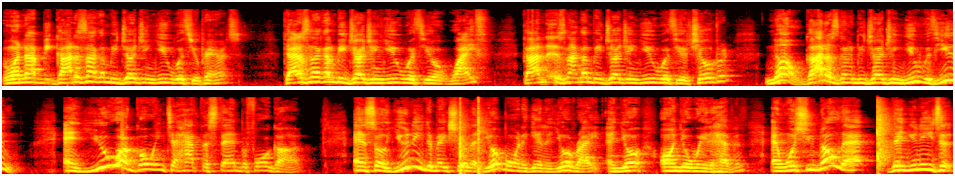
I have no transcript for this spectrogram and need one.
will not be, God is not going to be judging you with your parents. God is not going to be judging you with your wife. God is not going to be judging you with your children. No, God is going to be judging you with you. And you are going to have to stand before God. And so you need to make sure that you're born again and you're right and you're on your way to heaven. And once you know that, then you need to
